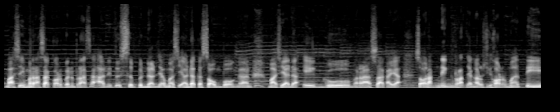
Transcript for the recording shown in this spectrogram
masih merasa korban perasaan itu sebenarnya masih ada kesombongan, masih ada ego, merasa kayak seorang ningrat yang harus dihormati,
